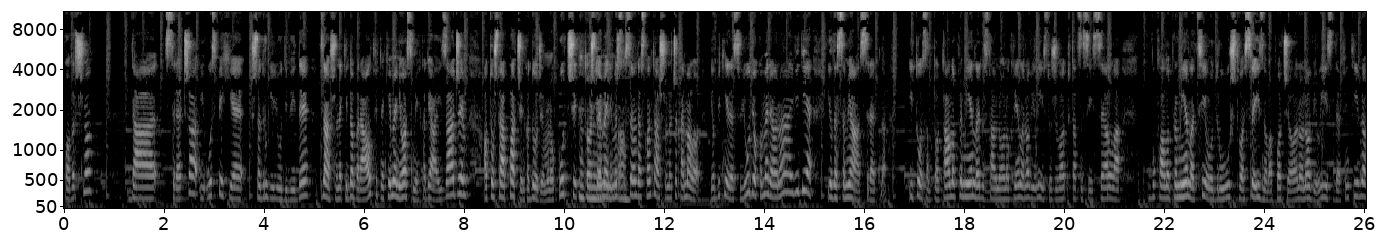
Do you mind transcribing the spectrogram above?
površno, da sreća i uspjeh je što drugi ljudi vide. Znaš, ono, neki dobar outfit, neki meni osmijeh kad ja izađem, a to što ja plačem kad dođem ono kući, To što je meni mrsko sve, onda skontaš, ono, čekaj malo, je bitnije da su ljudi oko mene, ono, aj vidi je, ili da sam ja sretna. I to sam totalno promijenila, jednostavno, ono, krenula novi list u životu, tad sam se iselila, bukvalno promijenila cijelo društvo, sve iznova počeo, ono, novi list, definitivno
